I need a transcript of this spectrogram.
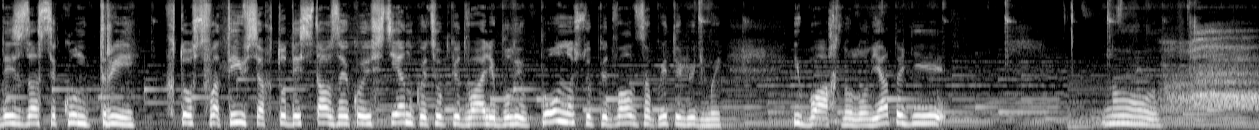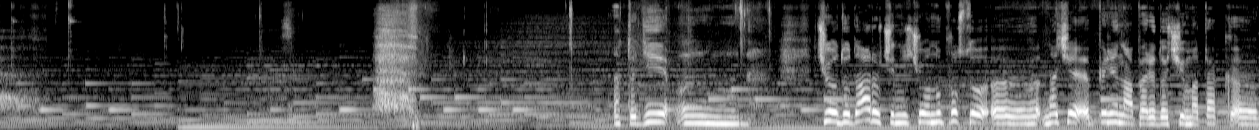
десь за секунд три. Хто схватився, хто десь став за якоюсь стінкою, це в підвалі були повністю підвал забитий людьми. І бахнуло. Я тоді, ну. Тоді, чи від удару, чи нічого, ну просто, е, наче пелена перед очима, так е,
